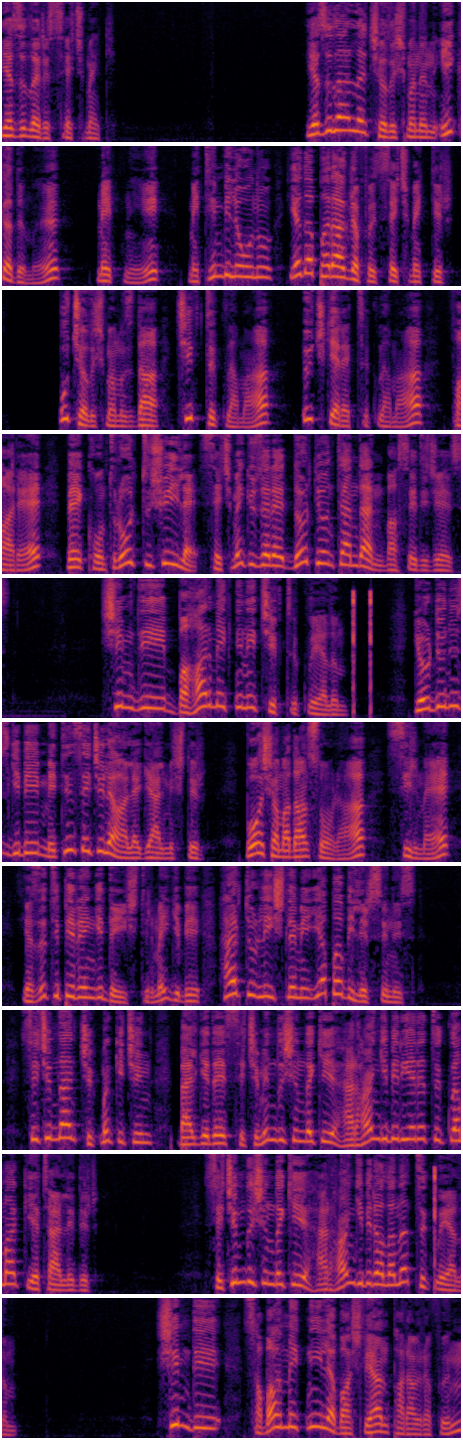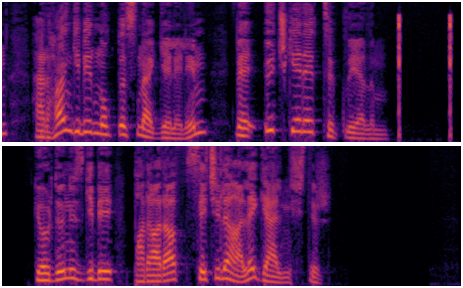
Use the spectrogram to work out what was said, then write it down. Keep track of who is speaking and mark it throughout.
Speaker 1: yazıları seçmek. Yazılarla çalışmanın ilk adımı metni, metin bloğunu ya da paragrafı seçmektir. Bu çalışmamızda çift tıklama, üç kere tıklama, fare ve kontrol tuşu ile seçmek üzere dört yöntemden bahsedeceğiz. Şimdi bahar metnini çift tıklayalım. Gördüğünüz gibi metin seçili hale gelmiştir. Bu aşamadan sonra silme, yazı tipi rengi değiştirme gibi her türlü işlemi yapabilirsiniz. Seçimden çıkmak için belgede seçimin dışındaki herhangi bir yere tıklamak yeterlidir. Seçim dışındaki herhangi bir alana tıklayalım. Şimdi sabah metniyle başlayan paragrafın herhangi bir noktasına gelelim ve üç kere tıklayalım. Gördüğünüz gibi paragraf seçili hale gelmiştir.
